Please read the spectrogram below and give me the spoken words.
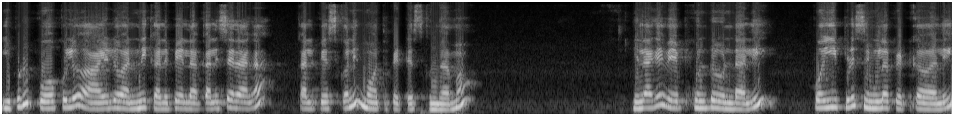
ఇప్పుడు పోపులు ఆయిల్ అన్నీ కలిపేలా కలిసేలాగా కలిపేసుకొని మూత పెట్టేసుకుందాము. ఇలాగే వేపుకుంటూ ఉండాలి. పొయ్యి ఇప్పుడు సిమ్లో పెట్టుకోవాలి.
